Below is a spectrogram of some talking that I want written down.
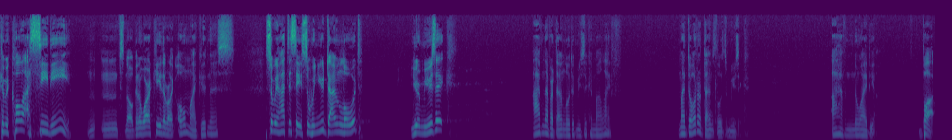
Can we call it a CD? Mm-mm, it's not going to work either. We're like, oh my goodness. So we had to say, so when you download your music, I've never downloaded music in my life. My daughter downloads music. I have no idea. But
